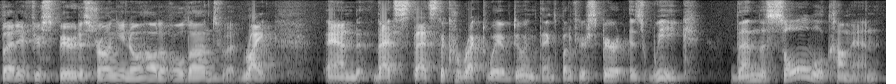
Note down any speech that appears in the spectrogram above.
but if your spirit is strong, you know how to hold on to it. Right. And that's that's the correct way of doing things. But if your spirit is weak, then the soul will come in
